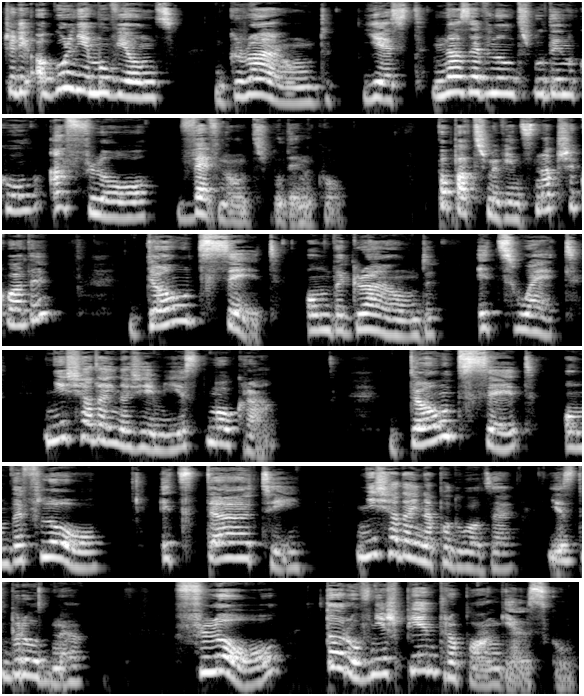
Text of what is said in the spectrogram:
Czyli ogólnie mówiąc, ground jest na zewnątrz budynku, a floor wewnątrz budynku. Popatrzmy więc na przykłady. Don't sit on the ground, it's wet. Nie siadaj na ziemi, jest mokra. Don't sit on the floor, it's dirty. Nie siadaj na podłodze, jest brudna. Floor to również piętro po angielsku.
